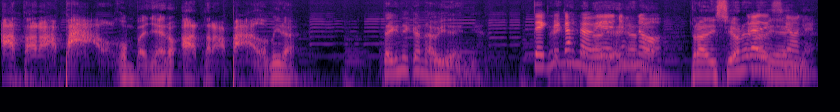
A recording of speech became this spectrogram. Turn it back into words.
atrapado, compañero, atrapado. Mira, técnica navideña. Técnicas navideñas, no. Tradiciones, Tradiciones.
